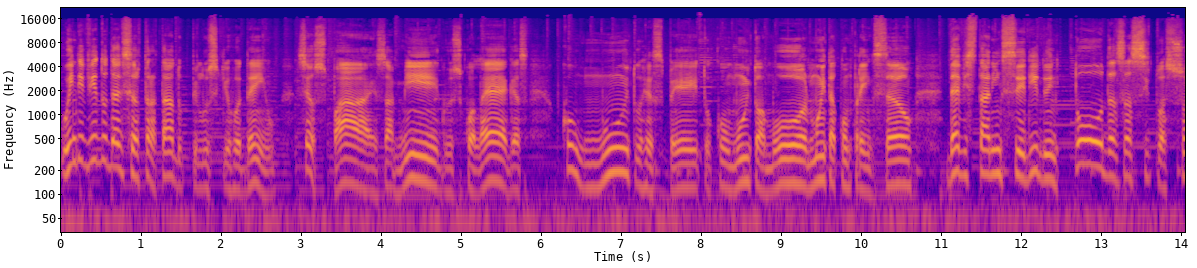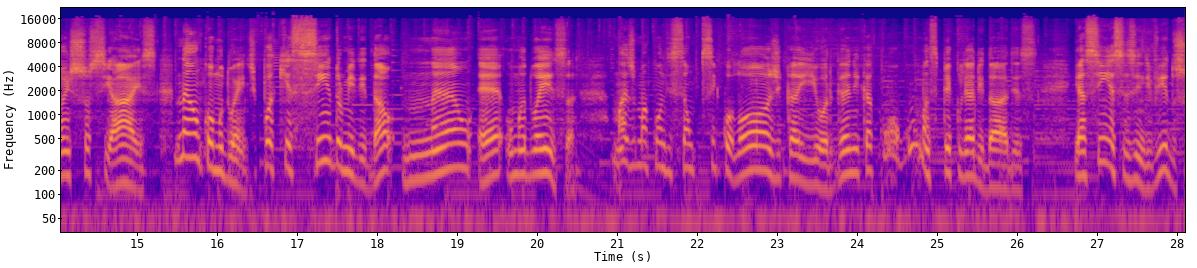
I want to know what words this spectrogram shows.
O indivíduo deve ser tratado pelos que rodeiam, seus pais, amigos, colegas, com muito respeito, com muito amor, muita compreensão, deve estar inserido em todas as situações sociais, não como doente, porque síndrome de Down não é uma doença mas uma condição psicológica e orgânica com algumas peculiaridades. E assim, esses indivíduos,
